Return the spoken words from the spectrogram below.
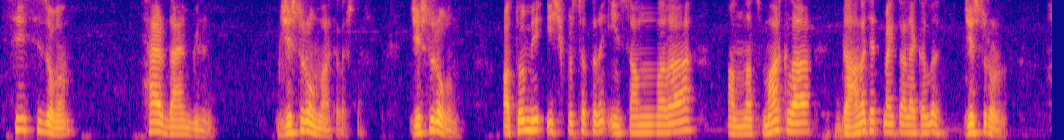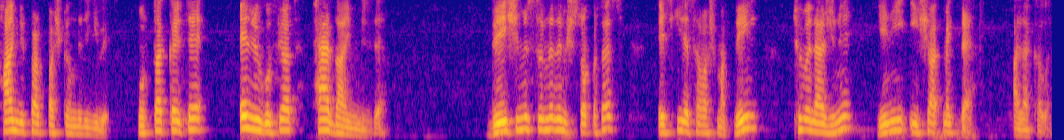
siz siz olun, her daim gülün. Cesur olun arkadaşlar. Cesur olun. Atomi iş fırsatını insanlara anlatmakla, davet etmekle alakalı cesur olun. Hangi park başkanı dediği gibi mutlak kalite en uygun fiyat her daim bizde. Değişimin sırrı ne demiş Sokrates? Eskiyle savaşmak değil, tüm enerjini yeni inşa etmekle alakalı.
